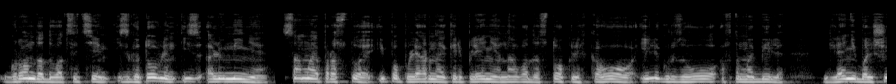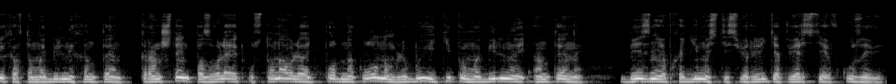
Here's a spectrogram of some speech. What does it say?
Гронда 27 изготовлен из алюминия. Самое простое и популярное крепление на водосток легкового или грузового автомобиля для небольших автомобильных антенн. Кронштейн позволяет устанавливать под наклоном любые типы мобильной антенны без необходимости сверлить отверстия в кузове.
